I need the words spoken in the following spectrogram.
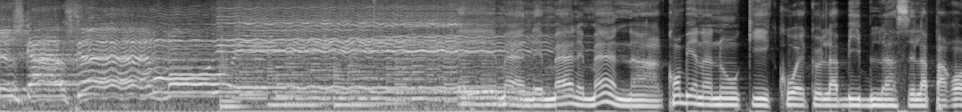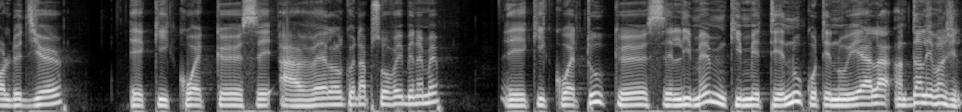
Jusqu'à ce que mourir. Amen, amen, amen. Combien de nous qui croient que la Bible, c'est la parole de Dieu et qui croient que c'est avec elle que nous sauvé, bien aimé? Et qui croient tout que c'est lui-même qui mettait nous côté nous là dans l'évangile.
